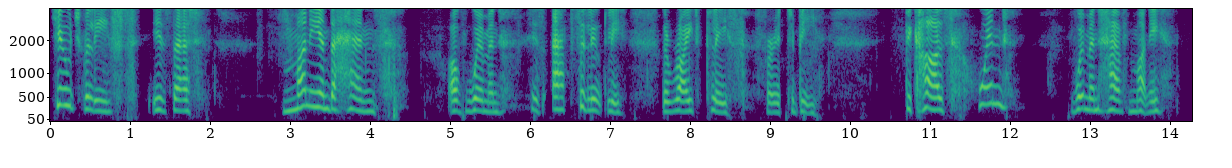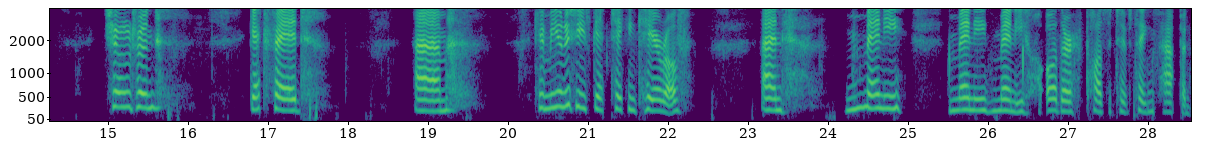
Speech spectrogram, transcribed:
huge beliefs is that money in the hands of women is absolutely the right place for it to be. Because when women have money, children get fed, um, communities get taken care of, and many, many, many other positive things happen.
